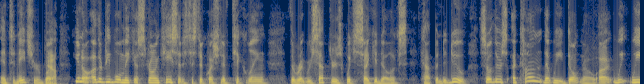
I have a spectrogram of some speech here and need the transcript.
and to nature. But Yeah. you know, other people make a strong case that it's just a question of tickling the right receptors, which psychedelics happen to do. So there's a ton that we don't know. Uh, we we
